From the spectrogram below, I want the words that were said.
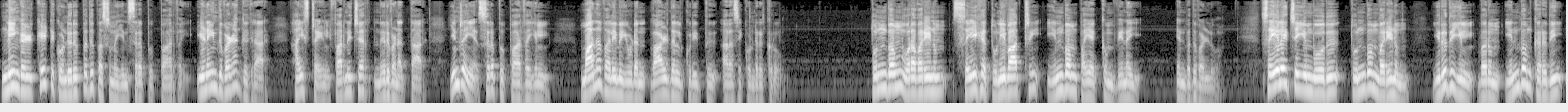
நீங்கள் கேட்டுக்கொண்டிருப்பது பசுமையின் சிறப்பு பார்வை. இணைந்து வழங்குகிறார் ஹைஸ்டைல் பர்னிச்சர் நிறுவனத்தார். இன்றைய சிறப்பு பார்வையில் மன வலிமையுடன் வாழ்தல் குறித்து அலசிக் கொண்டிருக்கிறோம் துன்பம் உறவரினும் செய்க துணிவாற்றி இன்பம் பயக்கும் வினை என்பது வள்ளுவம். செயலை செய்யும்போது துன்பம் வரினும் இறுதியில் வரும் இன்பம் கருதி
